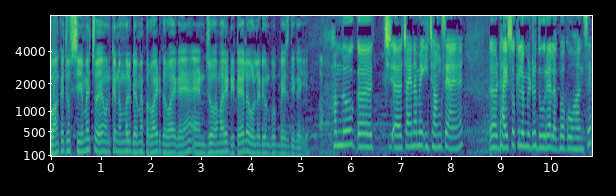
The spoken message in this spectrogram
वहाँ के जो सी एम एच है, उनके नंबर भी हमें प्रोवाइड करवाए गए हैं एंड जो हमारी डिटेल है ऑलरेडी उनको भेज दी गई है। हम लोग चाइना में ईचांग से आए हैं। ढाई सौ किलोमीटर दूर है, लगभग वुहान से।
